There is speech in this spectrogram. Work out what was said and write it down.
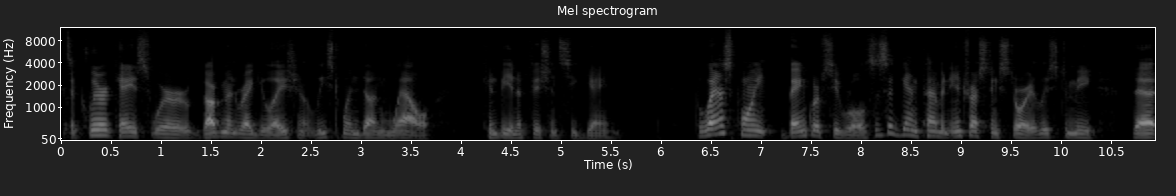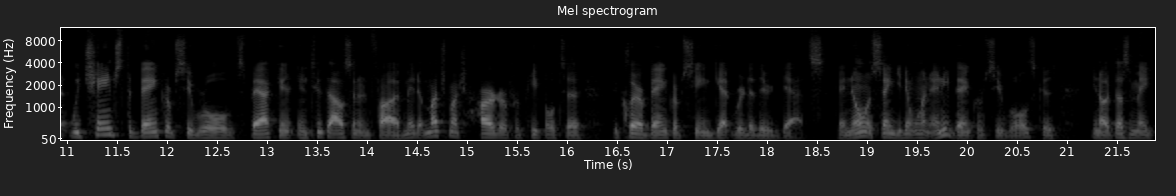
It's a clear case where government regulation, at least when done well, can be an efficiency gain. The last point, bankruptcy rules. This is again kind of an interesting story, at least to me that we changed the bankruptcy rules back in, in 2005, made it much, much harder for people to declare bankruptcy and get rid of their debts. Okay, no one was saying you didn't want any bankruptcy rules because you know it doesn't make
